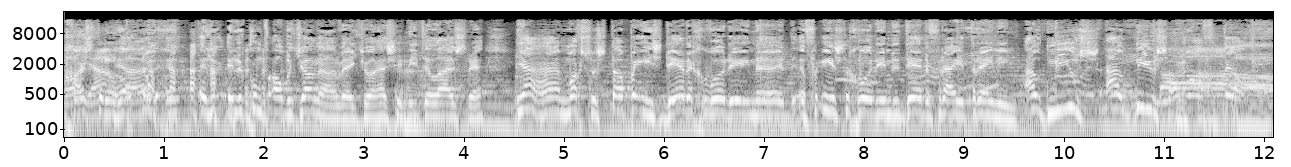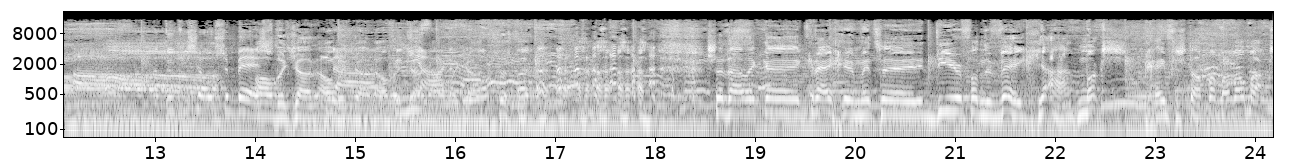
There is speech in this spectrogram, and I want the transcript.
Gast erop. Ja, en, en, er- en er komt Albert-Jan aan, weet je wel. Hij zit niet te luisteren. hè. Ja, Max Verstappen is derde geworden in, de- of eerste geworden in de derde vrije training. Oud nieuws, oud nieuws. Had ik al verteld. Doet hij zo zijn best. Albert-Jan, Albert-Jan, Nou, Albert-Jan, aardig, Albert-Jan. Zo dadelijk eh, krijg je met eh, dier van de week. Ja, Max. Geen Verstappen, maar wel Max.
